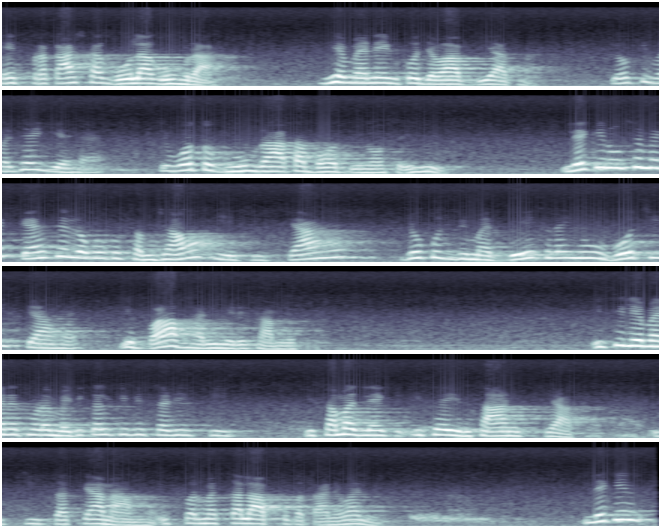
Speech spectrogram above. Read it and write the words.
एक प्रकाश का गोला घूम रहा है। ये मैंने इनको जवाब दिया था, क्योंकि वजह यह है कि वो तो घूम रहा था बहुत दिनों से ही। लेकिन उसे मैं कैसे लोगों को समझाऊं कि ये चीज़ क्या है? जो कुछ भी मैं देख रही हूँ, वो चीज़ क्या है? ये बड़ा भारी मेरे सामने था। इसीलिए मैंने थोड़ा मेडिकल की भी स्टडीज़ की, कि समझ लें कि इसे इंसान क्या कहता है इस चीज़ का क्या नाम है उस पर मैं कल आपको बताने वाली हूँ। लेकिन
